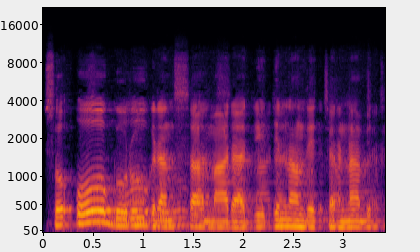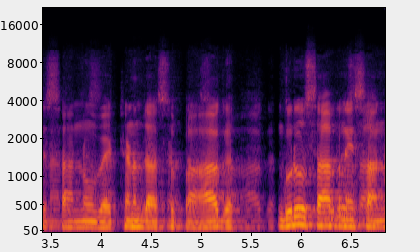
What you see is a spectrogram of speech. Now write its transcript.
ਸੋ ਉਹ ਗੁਰੂ ਗ੍ਰੰਥ ਸਾਹਿਬ ਮਹਾਰਾਜ ਜੀ ਜਿਨ੍ਹਾਂ ਦੇ ਚਰਨਾਂ ਵਿੱਚ ਸਾਨੂੰ ਬੈਠਣ ਦਾ ਸੁਭਾਗ ਗੁਰੂ ਸਾਹਿਬ ਨੇ ਸਾਨੂੰ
